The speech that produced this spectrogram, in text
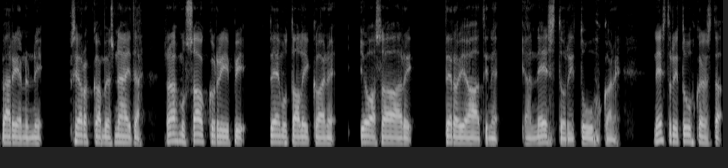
pärjännyt, niin seurakkaa myös näitä. Rasmus Saukkoriipi, Teemu Talikainen, Joa Saari, Tero Jaatinen ja Nestori Tuhkanen. Nestori Tuhkasesta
